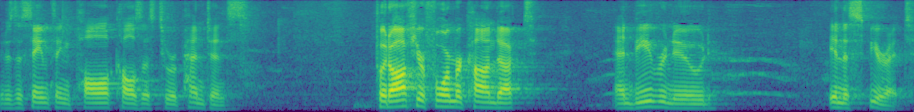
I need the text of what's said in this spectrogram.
It is the same thing Paul calls us to repentance. Put off your former conduct and be renewed in the Spirit.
